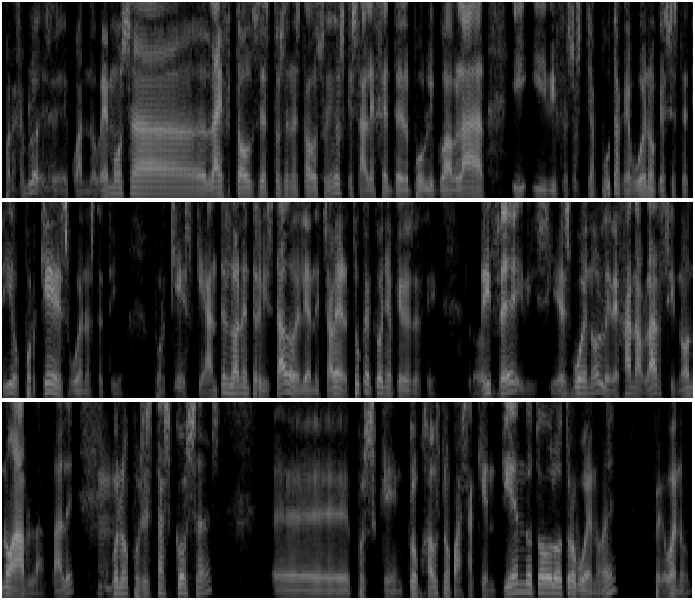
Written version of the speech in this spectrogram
por ejemplo, eh, cuando vemos a Live Talks de estos en Estados Unidos, que sale gente del público a hablar y, dices, hostia puta, qué bueno que es este tío. ¿Por qué es bueno este tío? Porque es que antes lo han entrevistado y le han dicho, a ver, ¿tú qué coño quieres decir? Lo dice y si es bueno, le dejan hablar, si no, no habla, ¿vale? Hmm. Bueno, pues estas cosas, eh, pues que en Clubhouse no pasa, que entiendo todo lo otro bueno, ¿eh? Pero bueno,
